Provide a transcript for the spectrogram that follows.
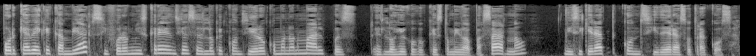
porque había que cambiar. Si fueron mis creencias, es lo que considero como normal, pues es lógico que esto me iba a pasar, ¿no? Ni siquiera consideras otra cosa.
